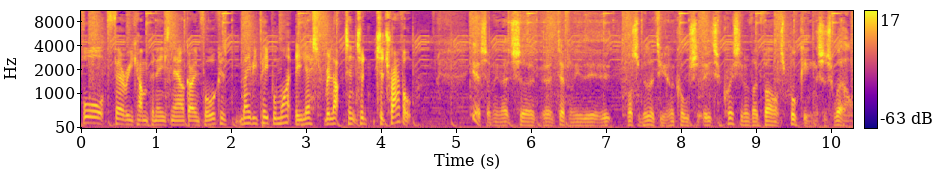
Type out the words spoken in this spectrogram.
for ferry companies now going forward? Because maybe people might be less reluctant to, to travel. Yes, I mean that's uh, uh, definitely the possibility, and of course it's a question of advanced bookings as well.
